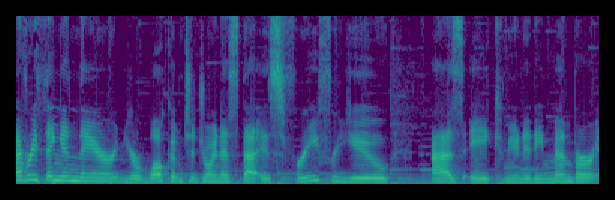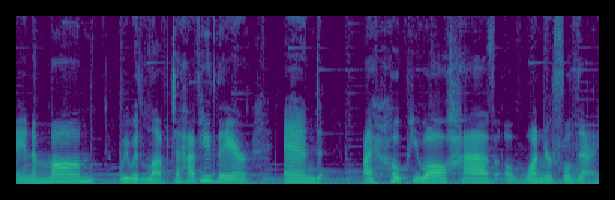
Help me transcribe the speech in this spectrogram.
everything in there. You're welcome to join us. That is free for you as a community member and a mom. We would love to have you there. And I hope you all have a wonderful day.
